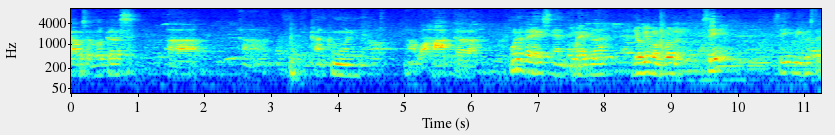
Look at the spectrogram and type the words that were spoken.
Cabo San Lucas, ah, Cancún, ah, Oaxaca, una vez en Puebla. Yo vivo en Puebla. Sí, sí, me gusta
